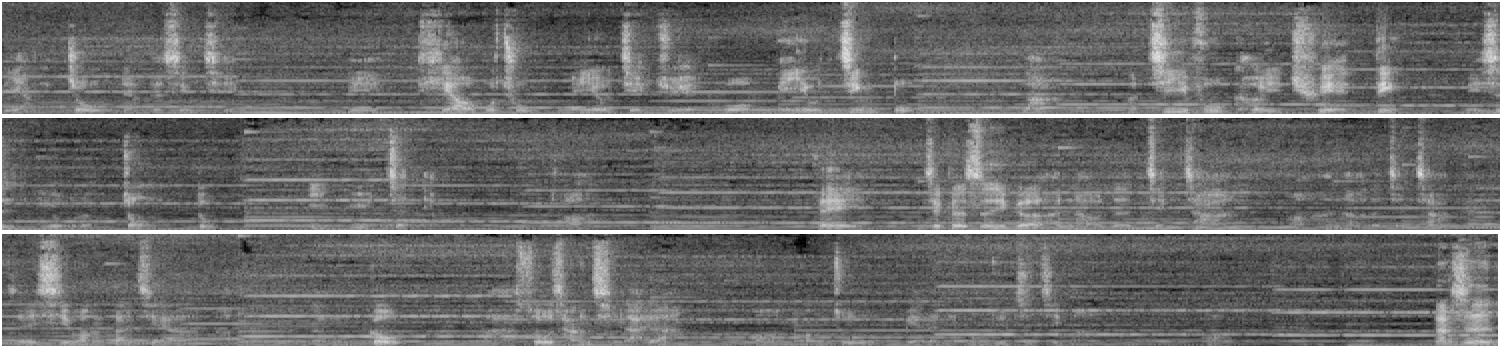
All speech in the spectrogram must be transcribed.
两周两个星期，你跳不出，没有解决或没有进步，那那几乎可以确定你是有了重度抑郁症了啊，所以这个是一个很好的检查啊，很好。的检查，所以希望大家呃能够把它收藏起来啦，啊，帮助别人也帮助自己嘛，啊。但是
